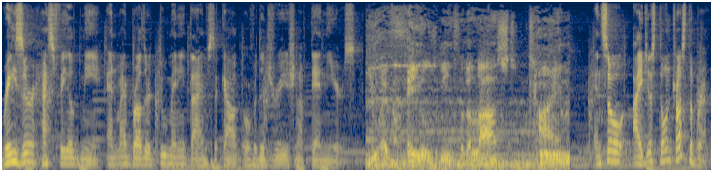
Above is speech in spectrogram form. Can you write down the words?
Razer has failed me and my brother too many times to count over the duration of 10 years. You have failed me for the last time. And so, I just don't trust the brand.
